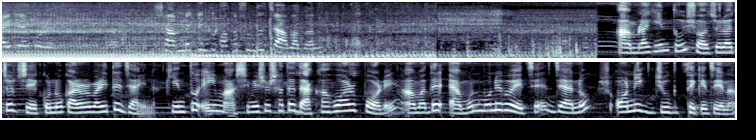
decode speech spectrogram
আইডিয়া করে সামনে কিন্তু কত সুন্দর চা বাগান। আমরা কিন্তু সচরাচর যে কোনো কারোর বাড়িতে যাই না। কিন্তু এই মাসিমেশোর সাথে দেখা হওয়ার পরে আমাদের এমন মনে হয়েছে যেন অনেক যুগ থেকে চেনা।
